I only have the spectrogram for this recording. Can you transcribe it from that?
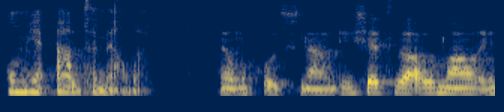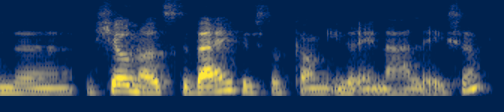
om je aan te melden. Helemaal goed. Nou, die zetten we allemaal in de show notes erbij, dus dat kan iedereen nalezen.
